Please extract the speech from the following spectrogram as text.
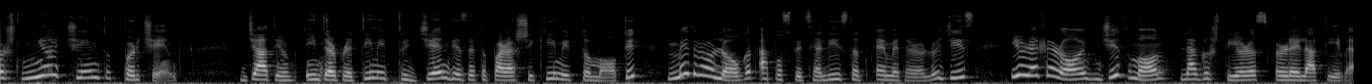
është njëqind për qind. Gjatë interpretimit të gjendjes dhe të parashikimit të motit, meteorologët apo specialistët e meteorologjisë i referohen gjithmonë lagështirës relative.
